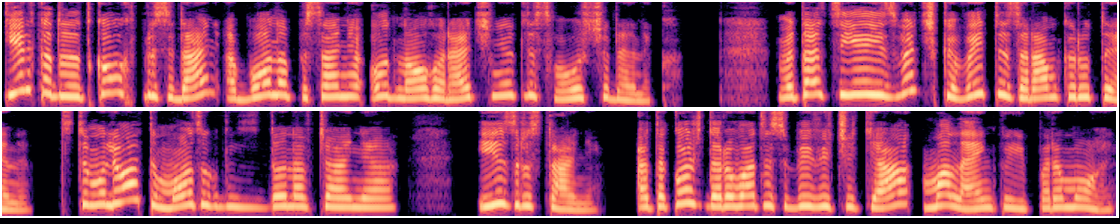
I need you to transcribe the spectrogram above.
кілька додаткових присідань або написання одного речення для свого щоденника. Мета цієї звички вийти за рамки рутини, стимулювати мозок до навчання і зростання, а також дарувати собі відчуття маленької перемоги.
